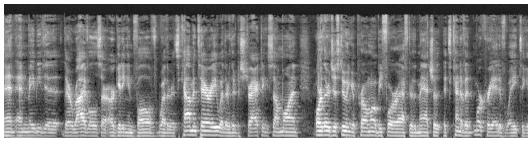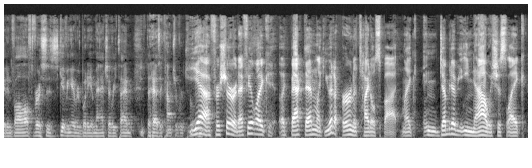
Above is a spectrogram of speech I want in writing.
and and maybe the their rivals are, are getting involved, whether it's commentary, whether they're distracting someone, or they're just doing a promo before or after the match. It's kind of a more creative way to get involved versus giving everybody a match every time that has a controversial. Yeah, for sure. And I feel like like back then, like you had to earn a title spot. Like in WWE now, it's just like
